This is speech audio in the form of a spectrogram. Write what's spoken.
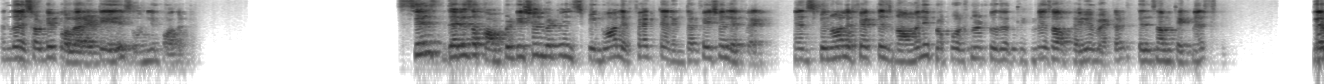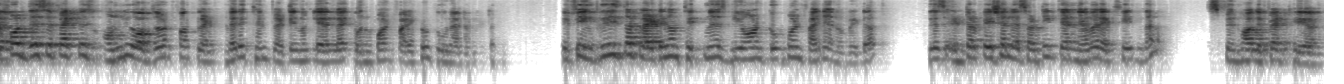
and the SOT polarity is only positive. Since there is a competition between spin Hall effect and interfacial effect, and spin Hall effect is normally proportional to the thickness of heavy metal till some thickness. Therefore, this effect is only observed for very thin platinum layer like 1.5 to 2 nanometer. If we increase the platinum thickness beyond 2.5 nanometer, this interfacial SOT can never exceed the spin Hall effect here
